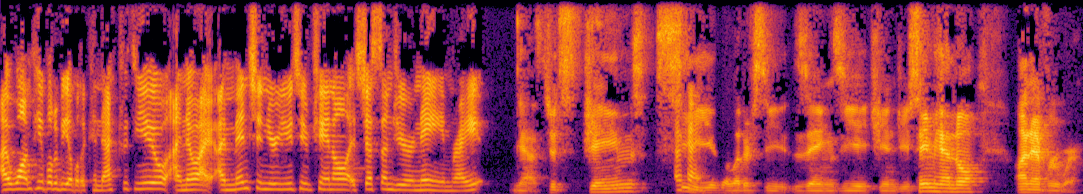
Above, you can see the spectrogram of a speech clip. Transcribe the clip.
I want people to be able to connect with you. I know I, I mentioned your YouTube channel. It's just under your name, right? Yeah, it's just James C, okay. the letter C, Zheng, Z H E N G. Same handle on everywhere.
